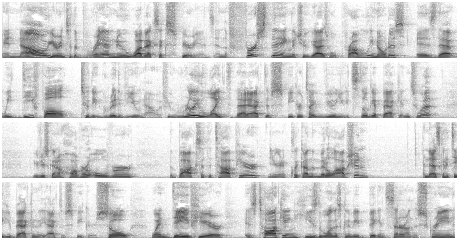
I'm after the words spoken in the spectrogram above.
And now you're into the brand new WebEx experience. And the first thing that you guys will probably notice is that we default to the grid view now. If you really liked that active speaker type view, you could still get back into it. You're just gonna hover over the box at the top here, and you're gonna click on the middle option, and that's gonna take you back into the active speakers. So when Dave here is talking, he's the one that's gonna be big and center on the screen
